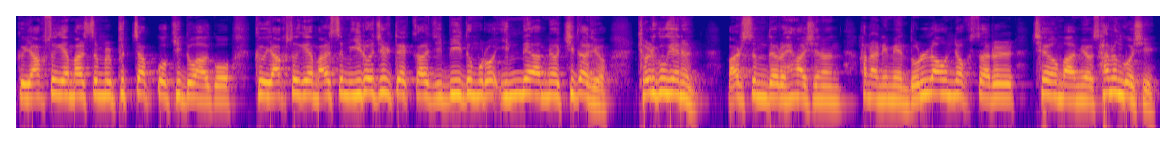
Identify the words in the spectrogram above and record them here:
그 약속의 말씀을 붙잡고 기도하고 그 약속의 말씀이 이루어질 때까지 믿음으로 인내하며 기다려 결국에는 말씀대로 행하시는 하나님의 놀라운 역사를 체험하며 사는 것이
